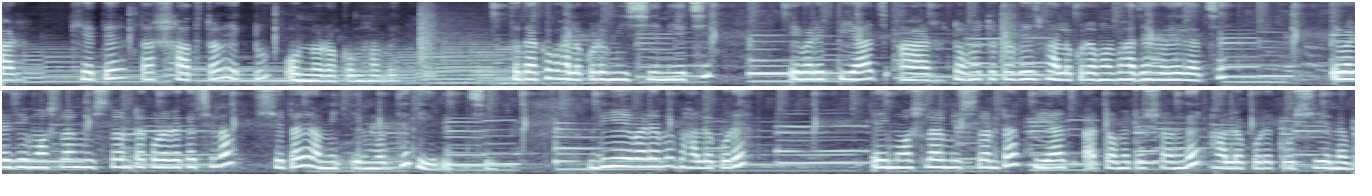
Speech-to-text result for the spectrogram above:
আর খেতে তার স্বাদটাও একটু অন্যরকম হবে। তো দেখো, ভালো করে মিশিয়ে নিয়েছি। এবারে পেঁয়াজ আর টমেটোটা বেশ ভালো করে আমার ভাজা হয়ে গেছে। এবারে যে মশলার মিশ্রণটা করে রেখেছিলাম, সেটাই আমি এর মধ্যে দিয়ে দিচ্ছি। দিয়ে এবারে আমি ভালো করে এই মশলার মিশ্রণটা পেঁয়াজ আর টমেটোর সঙ্গে ভালো করে কষিয়ে নেব।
